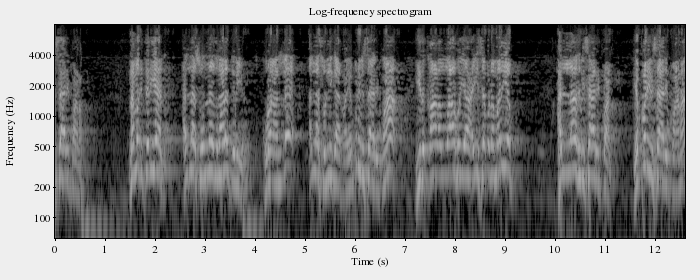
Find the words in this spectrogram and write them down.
விசாரிப்பானாம். நமக்கு தெரியாது. அல்லாஹ் சொன்னதுனால தெரியும். குரான்ல அல்லாஹ் சொல்லி காட்டுறான். எப்படி விசாரிப்பான்? இது கால அல்லாஹு யா ஐசபட மரியம். அல்லாஹ் விசாரிப்பான். எப்படி விசாரிப்பானா?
